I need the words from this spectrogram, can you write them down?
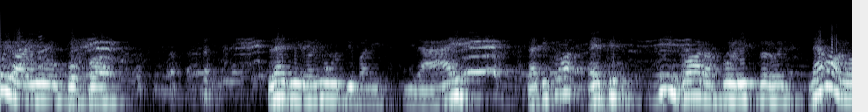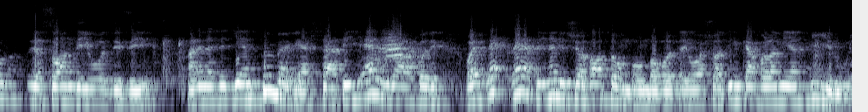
olyan jó pofa. Legyél a jódliban is király. Tehát itt van, egyébként végig arra szólít föl, hogy nem arról van hogy a Szandi jódizik, hanem ez egy ilyen tömeges, tehát így eluralkodik. Vagy le, lehet, hogy nem is az atombomba volt a javaslat, inkább valamilyen vírus.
